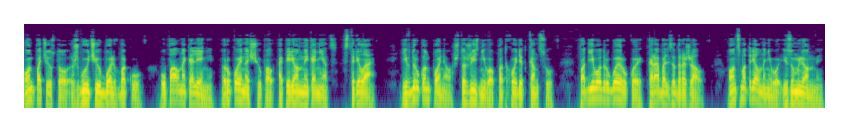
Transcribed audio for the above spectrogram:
он почувствовал жгучую боль в боку, упал на колени, рукой нащупал оперенный конец, стрела. И вдруг он понял, что жизнь его подходит к концу. Под его другой рукой корабль задрожал. Он смотрел на него изумленный.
